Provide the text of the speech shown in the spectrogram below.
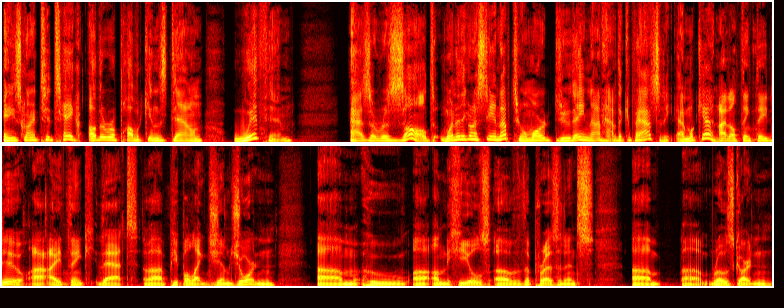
and he's going to take other Republicans down with him? As a result, when are they going to stand up to him, or do they not have the capacity? Admiral Ken. I don't think they do. I, I think that uh, people like Jim Jordan, um, who uh, on the heels of the president's um, uh, Rose Garden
